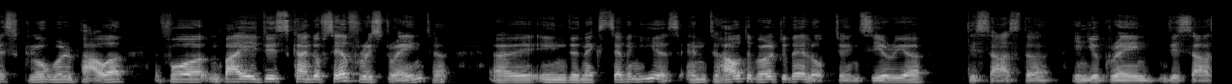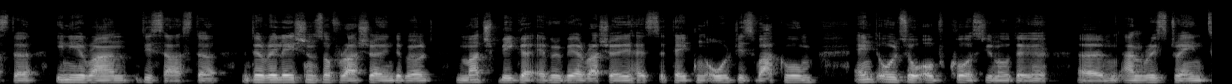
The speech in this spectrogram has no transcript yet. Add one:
as global power for by this kind of self-restraint uh, in the next seven years. And how the world developed in Syria, disaster, in Ukraine, disaster, in Iran, disaster, the relations of Russia in the world much bigger everywhere. Russia has taken all this vacuum, and also, of course, you know, the um, unrestrained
